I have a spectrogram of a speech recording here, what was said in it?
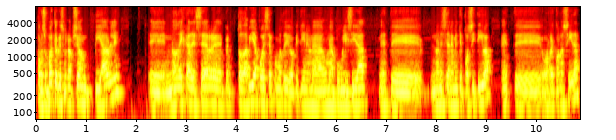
por supuesto que es una opción viable, no deja de ser, todavía puede ser, como te digo, que tiene una, una publicidad este, no necesariamente positiva este, o reconocida.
